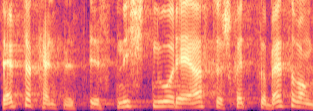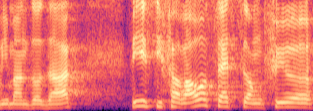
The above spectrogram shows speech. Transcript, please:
Selbsterkenntnis ist nicht nur der erste Schritt zur Besserung, wie man so sagt, sie ist die Voraussetzung für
